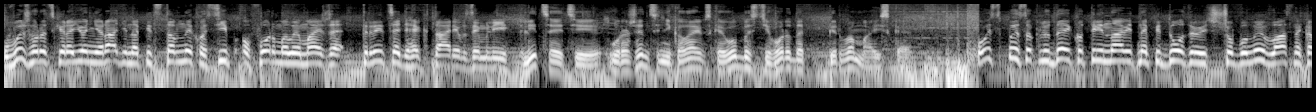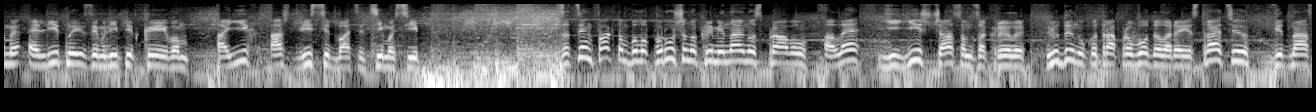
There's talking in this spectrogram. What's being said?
У Вишгородській районній раді на підставних осіб оформили майже 30 гектарів землі. Лица эти уроженцы Николаевской области, города Первомайская. Ось список людей, котрі навіть не підозрюють, що були власниками елітної землі під Києвом, а їх аж 227 осіб. За цим фактом було порушено кримінальну справу, але її з часом закрили. Людину, котра проводила реєстрацію, від нас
